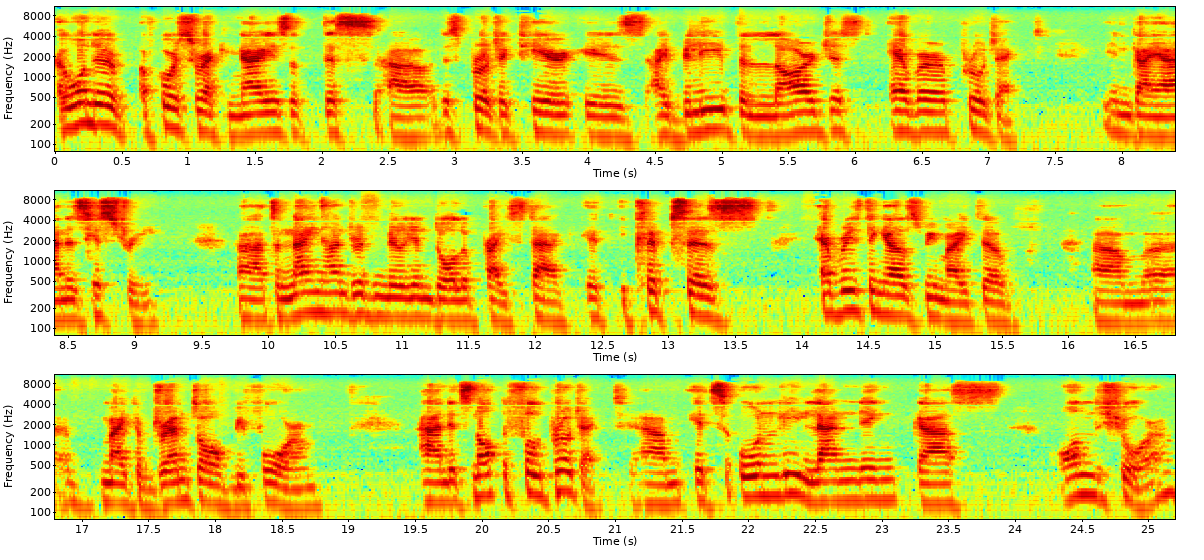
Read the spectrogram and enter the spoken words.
I want to, of course, recognize that this uh, this project here is, I believe, the largest ever project in Guyana's history. Uh, it's a $900 million price tag. It eclipses everything else we might have um, uh, might have dreamt of before. And it's not the full project. Um, it's only landing gas on the shore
